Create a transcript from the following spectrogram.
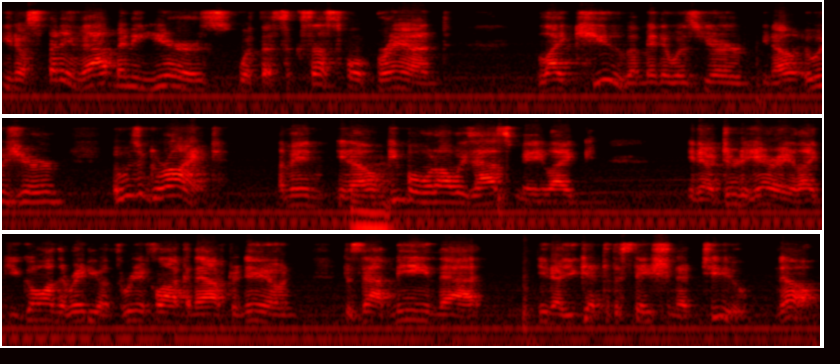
you know, spending that many years with a successful brand like KUBE, I mean, it was your, you know, it was your, it was a grind. I mean, you know, people would always ask me, like, you know, Dirty Harry, like, you go on the radio at three o'clock in the afternoon. Does that mean that, you know, you get to the station at two? No,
